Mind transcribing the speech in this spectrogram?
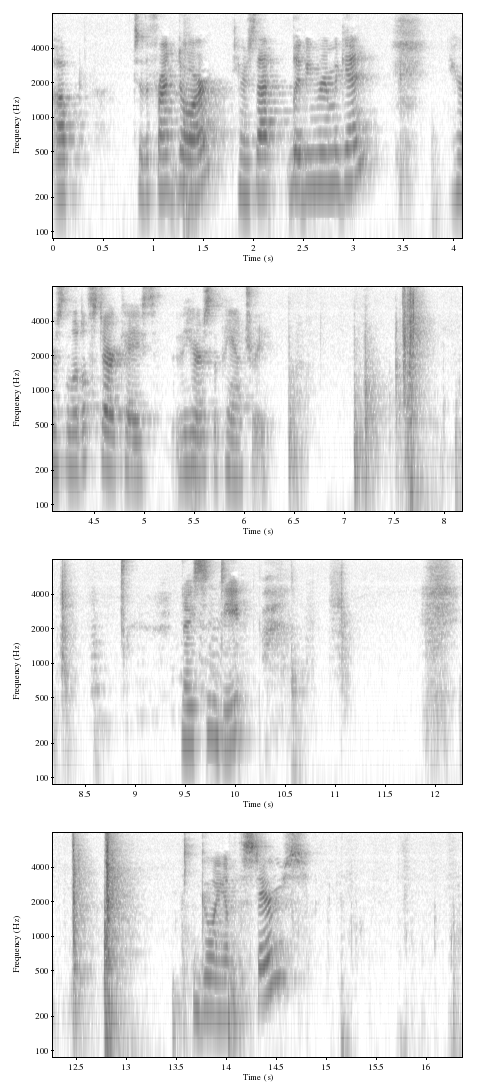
up to the front door. Here's that living room again. Here's the little staircase. Here's the pantry. Nice and deep. Going up the stairs. Kind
